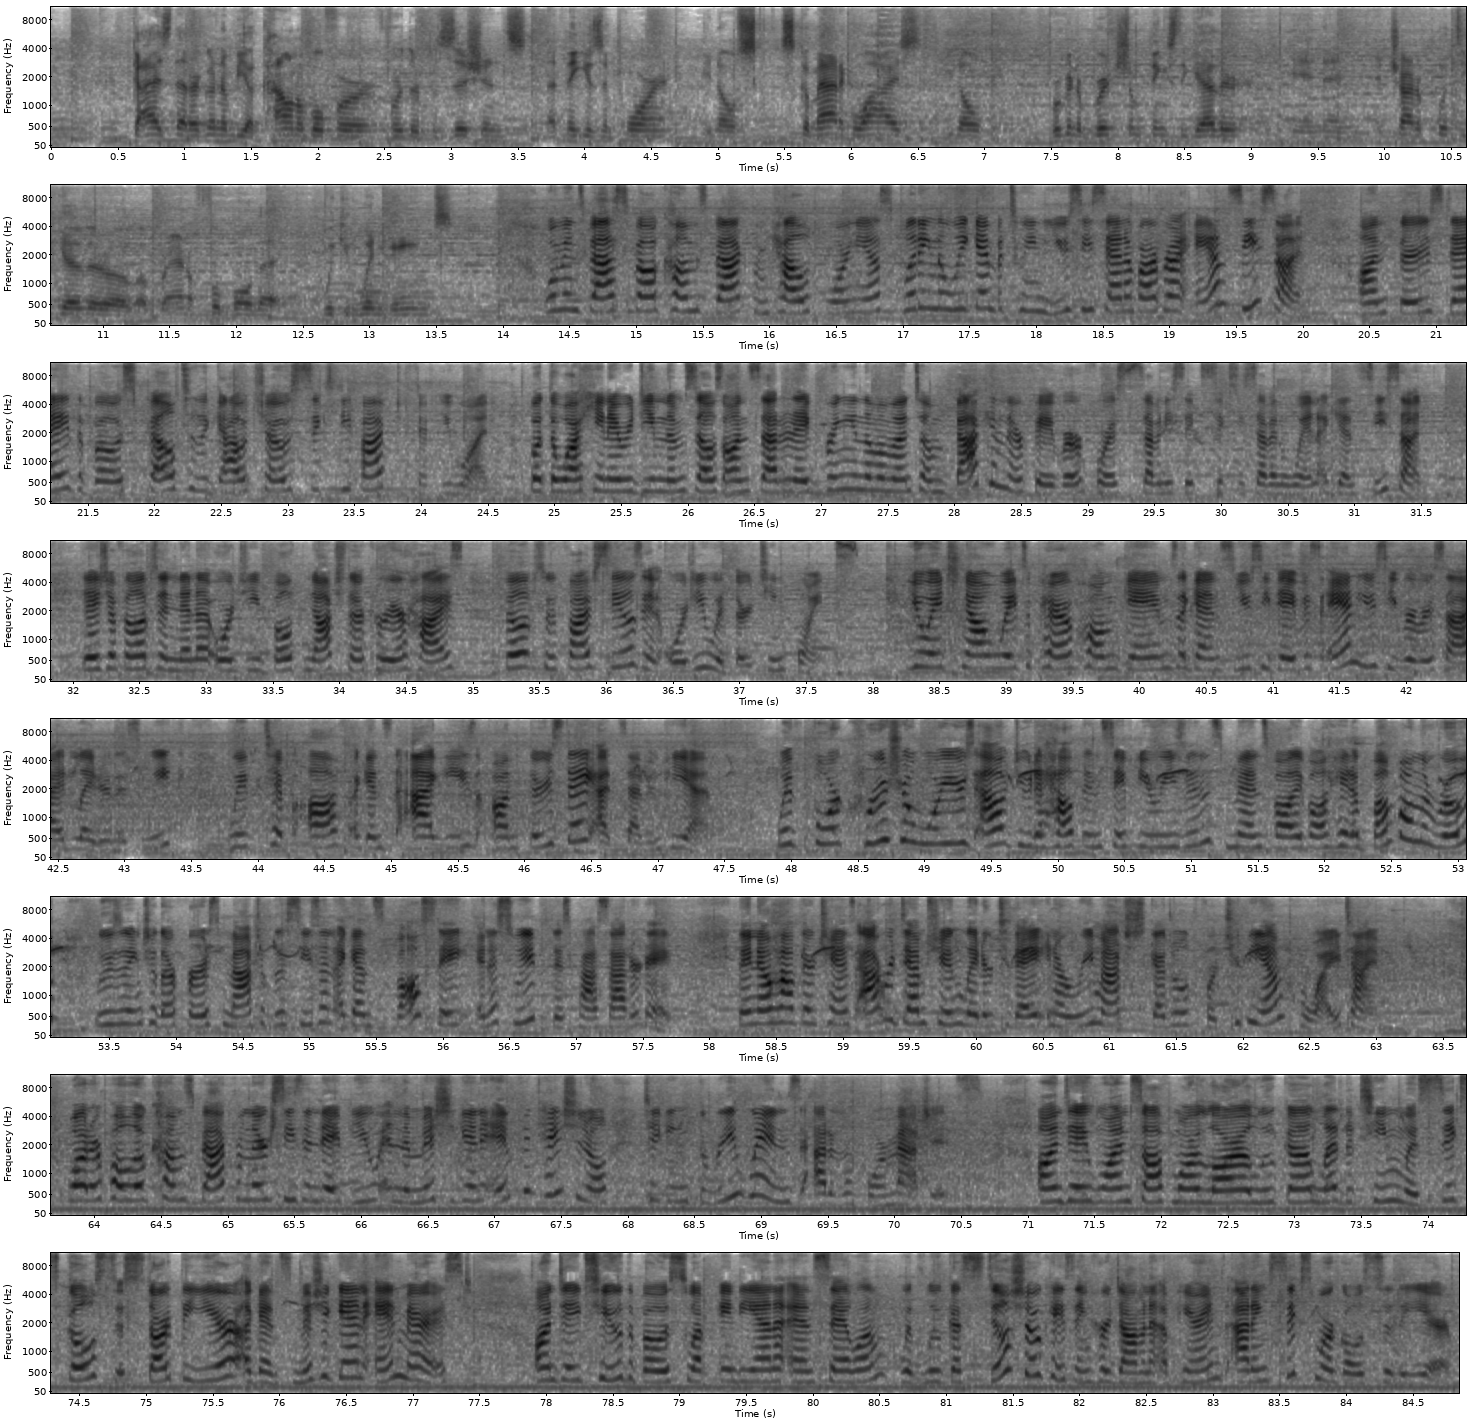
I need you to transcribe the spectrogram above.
guys that are going to be accountable for, for their positions, I think is important. You know, schematic wise, you know, we're going to bridge some things together and, and, and try to put together a, a brand of football that we can win games. Women's basketball comes back from California, splitting the weekend between UC Santa Barbara and CSUN. On Thursday, the Bows fell to the Gauchos 65 to 51. But the Wahine redeemed themselves on Saturday, bringing the momentum back in their favor for a 76-67 win against CSUN. Daejah Phillips and Nena Orji both notched their career highs, Phillips with 5 steals and Orji with 13 points. UH now awaits a pair of home games against UC Davis and UC Riverside later this week, with tip-off against the Aggies on Thursday at 7 p.m. With four crucial Warriors out due to health and safety reasons, men's volleyball hit a bump on the road, losing to their first match of the season against Ball State in a sweep this past Saturday. They now have their chance at redemption later today in a rematch scheduled for 2 p.m. Hawaii time. Water polo comes back from their season debut in the Michigan Invitational, taking three wins out of the four matches. On day one, sophomore Laura Luca led the team with six goals to start the year against Michigan and Marist. On day two, the Bows swept Indiana and Salem, with Luca still showcasing her dominant appearance, adding six more goals to the year.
